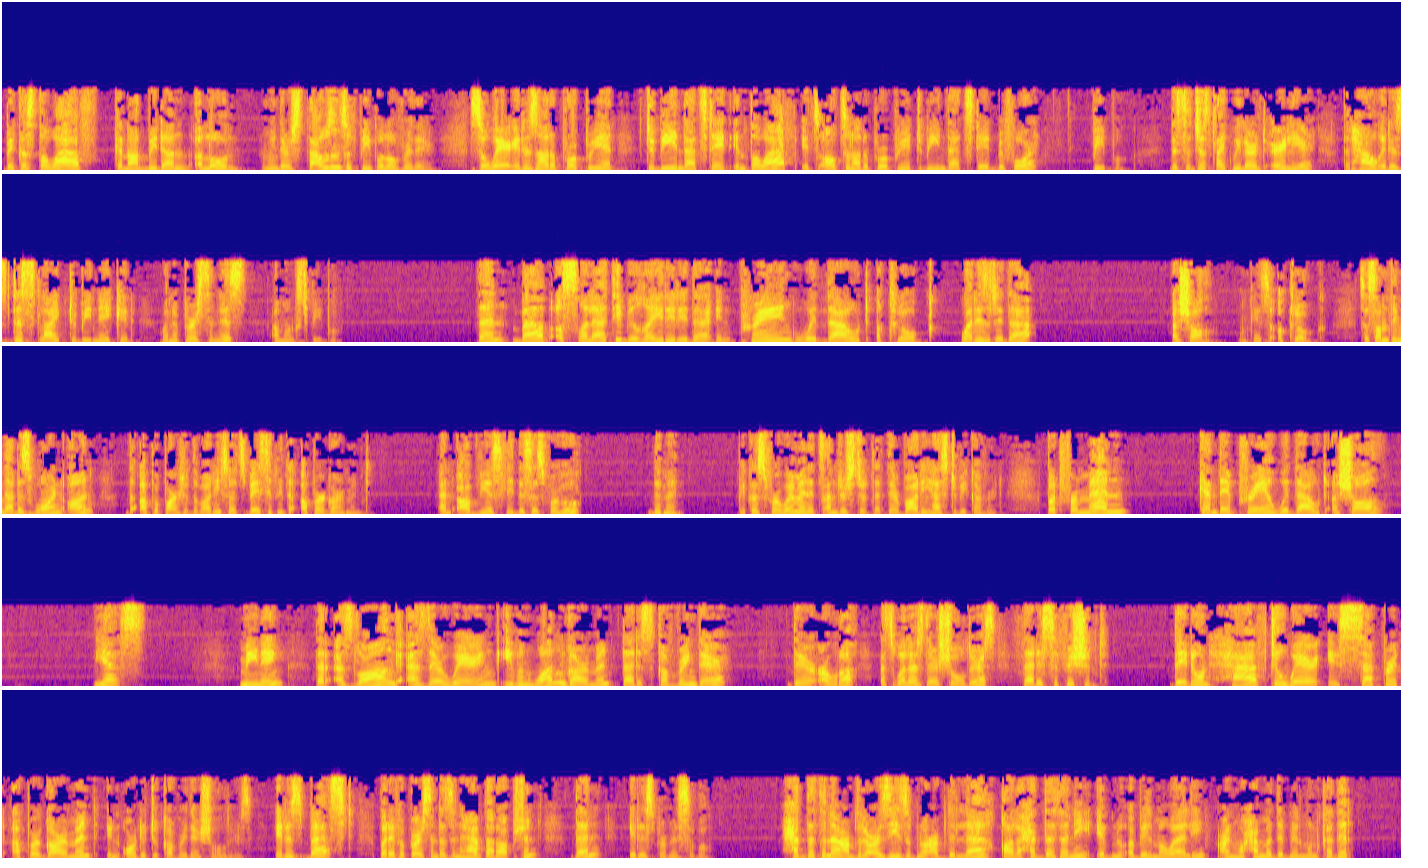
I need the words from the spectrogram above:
Because tawaf cannot be done alone. I mean, there's thousands of people over there. So where it is not appropriate to be in that state in tawaf, it's also not appropriate to be in that state before people. This is just like we learned earlier, that how it is disliked to be naked when a person is amongst people. Then, bab as-salati bighayri rida'in, praying without a cloak. What is rida? A shawl. Okay, so a cloak. So something that is worn on the upper part of the body, so it's basically the upper garment. And obviously this is for who? The men. Because for women it's understood that their body has to be covered. But for men, can they pray without a shawl? Yes. Meaning that as long as they're wearing even one garment that is covering their, their awrah as well as their shoulders, that is sufficient. They don't have to wear a separate upper garment in order to cover their shoulders. It is best, but if a person doesn't have that option, then it is permissible. حدثنا عبد العزيز بن عبد الله قال حدثني ابن أبي الموالي عن محمد بن المنكدر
